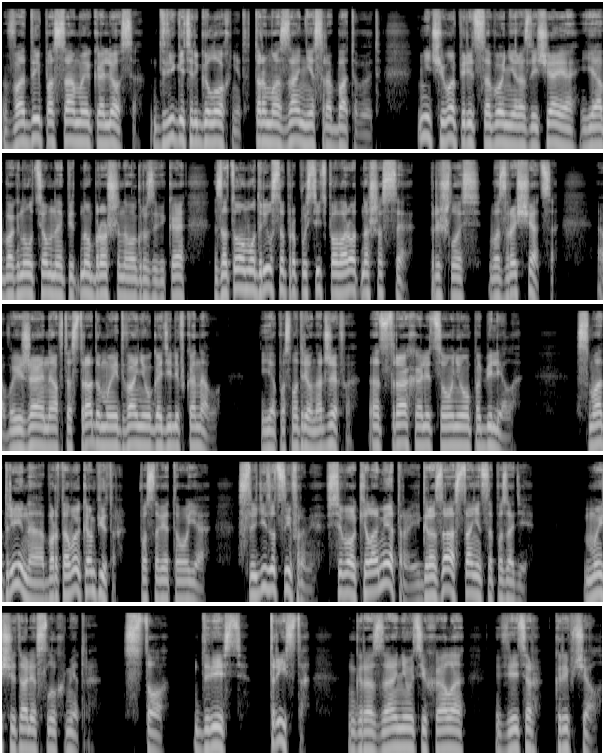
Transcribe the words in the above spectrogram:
Воды по самые колеса, двигатель глохнет, тормоза не срабатывают. Ничего перед собой не различая, я обогнул темное пятно брошенного грузовика, зато умудрился пропустить поворот на шоссе. Пришлось возвращаться. А выезжая на автостраду, мы едва не угодили в канаву. Я посмотрел на Джеффа. От страха лицо у него побелело. «Смотри на бортовой компьютер», — посоветовал я. Следи за цифрами. Всего километр, и гроза останется позади. Мы считали вслух метры. Сто, двести, триста. Гроза не утихала, ветер крепчал.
